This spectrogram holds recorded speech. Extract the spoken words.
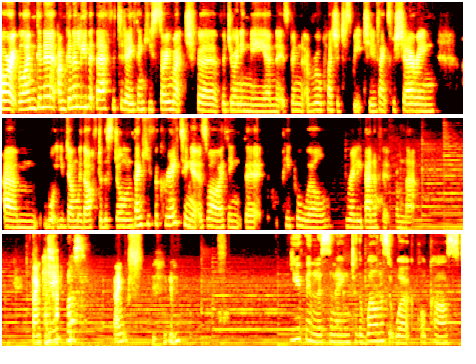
all right well i'm gonna i'm gonna leave it there for today thank you so much for for joining me and it's been a real pleasure to speak to you thanks for sharing um, what you've done with After the Storm. Thank you for creating it as well. I think that people will really benefit from that. Thank you. Thanks. You've been listening to the Wellness at Work podcast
